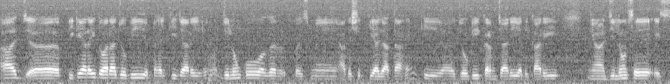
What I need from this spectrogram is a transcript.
आज पीटीआरआई द्वारा जो भी पहल की जा रही है और जिलों को अगर इसमें आदेशित किया जाता है कि जो भी कर्मचारी, अधिकारी जिलों से इस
